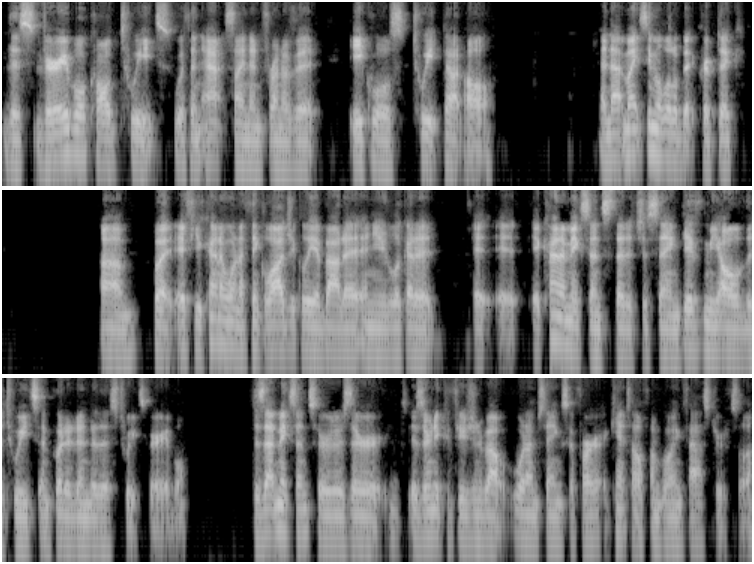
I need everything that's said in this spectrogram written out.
this variable called tweets with an at sign in front of it equals tweet.all. And that might seem a little bit cryptic, um, but if you kind of want to think logically about it and you look at it it, it, it kind of makes sense that it's just saying, give me all of the tweets and put it into this tweets variable. Does that make sense? Or is there, is there any confusion about what I'm saying so far? I can't tell if I'm going fast or slow.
